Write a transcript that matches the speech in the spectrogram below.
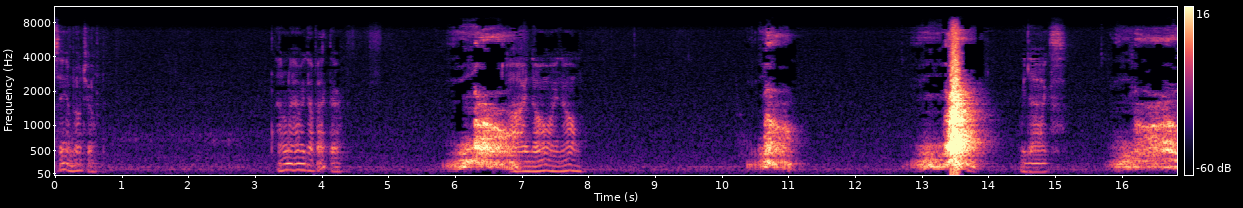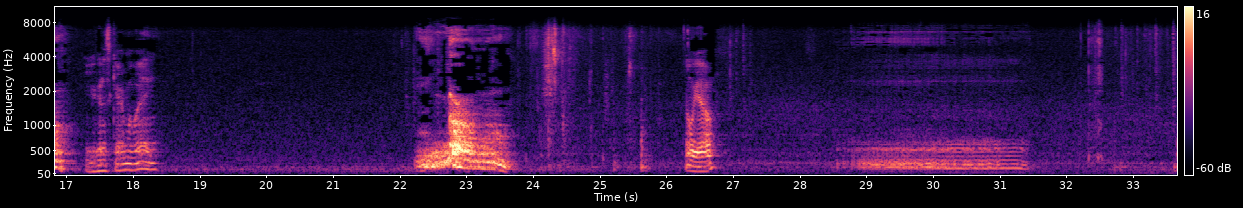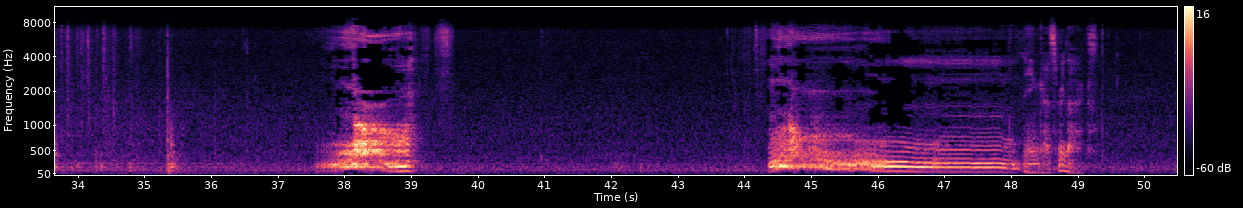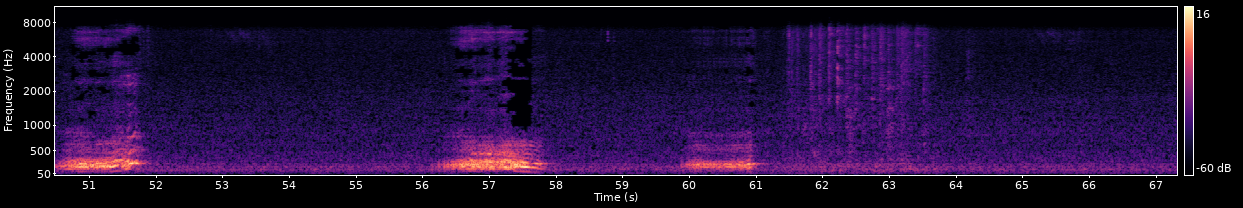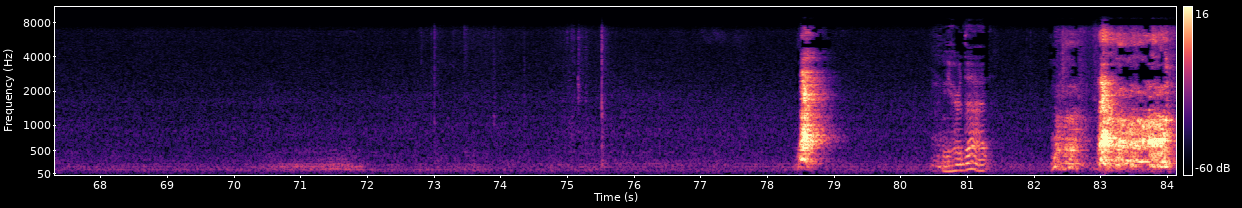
to see him, don't you? I don't know how he got back there. I know, I know. Relax. You're gonna scare him away. Oh yeah? Mingus, relax. Heard that.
